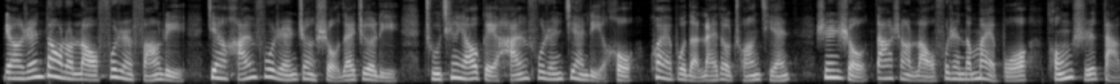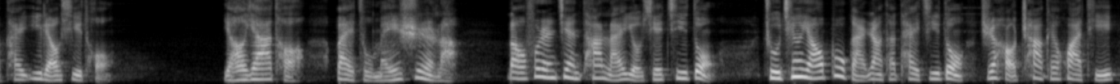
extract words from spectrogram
两人到了老夫人房里，见韩夫人正守在这里。楚清瑶给韩夫人见礼后，快步的来到床前，伸手搭上老夫人的脉搏，同时打开医疗系统。姚丫头，外祖没事了。老夫人见他来，有些激动。楚清瑶不敢让他太激动，只好岔开话题：“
